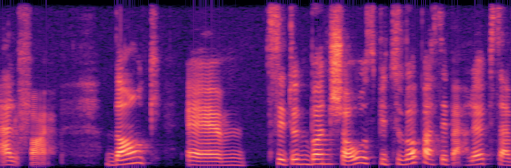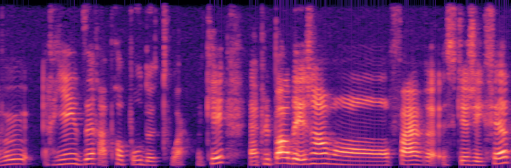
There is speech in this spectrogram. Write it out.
à le faire. Donc, euh, c'est une bonne chose, puis tu vas passer par là, puis ça veut rien dire à propos de toi, OK? La plupart des gens vont faire euh, ce que j'ai fait.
